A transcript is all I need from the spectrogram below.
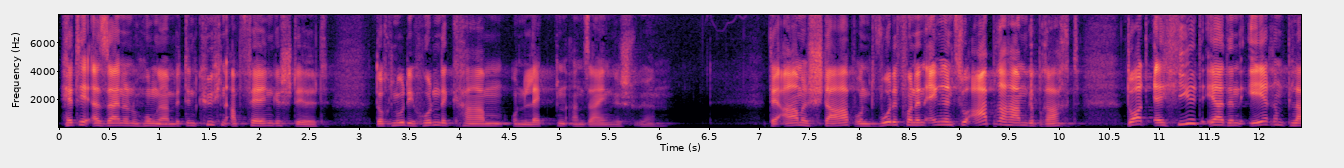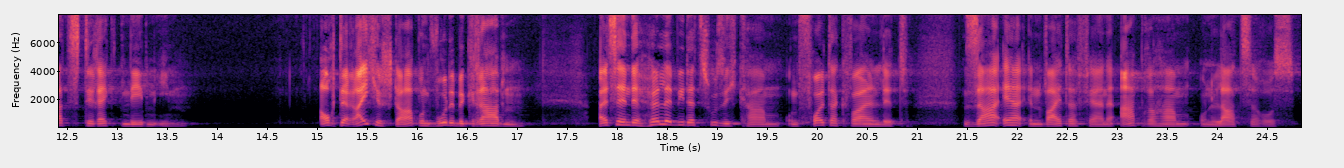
hätte er seinen Hunger mit den Küchenabfällen gestillt, doch nur die Hunde kamen und leckten an seinen Geschwüren. Der Arme starb und wurde von den Engeln zu Abraham gebracht. Dort erhielt er den Ehrenplatz direkt neben ihm. Auch der Reiche starb und wurde begraben. Als er in der Hölle wieder zu sich kam und Folterqualen litt, sah er in weiter Ferne Abraham und Lazarus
